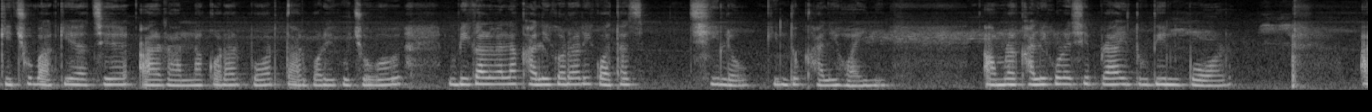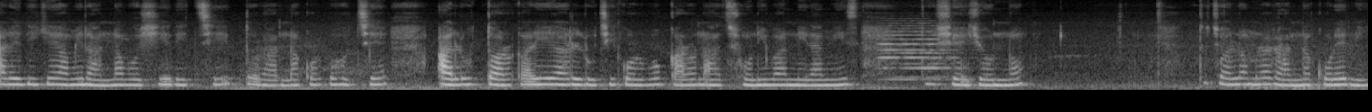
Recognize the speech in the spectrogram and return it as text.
কিছু বাকি আছে আর রান্না করার পর তারপরে গুছোবো। বিকালবেলা খালি করারই কথা ছিল, কিন্তু খালি হয়নি। আমরা খালি করেছি প্রায় দুদিন পর। আর এদিকে আমি রান্না বসিয়ে দিচ্ছি। তো রান্না করব হচ্ছে আলুর তরকারি আর লুচি করব, কারণ আজ শনিবার নিরামিষ। তো সেই জন্য তো চলো আমরা রান্না করে নিই।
